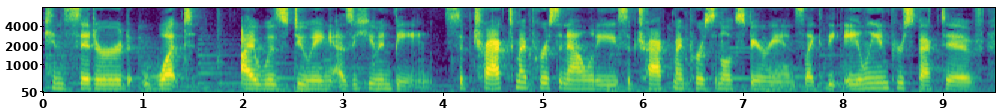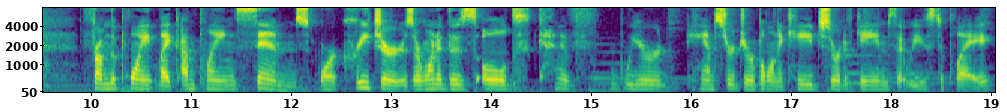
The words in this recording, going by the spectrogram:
considered what I was doing as a human being, subtract my personality, subtract my personal experience, like the alien perspective from the point like I'm playing Sims or Creatures or one of those old kind of weird hamster gerbil in a cage sort of games that we used to play.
